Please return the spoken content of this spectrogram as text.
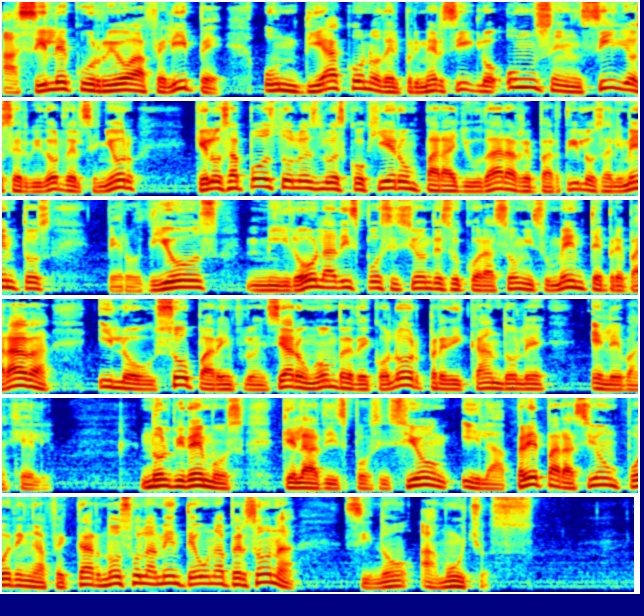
Así le ocurrió a Felipe, un diácono del primer siglo, un sencillo servidor del Señor, que los apóstoles lo escogieron para ayudar a repartir los alimentos, pero Dios miró la disposición de su corazón y su mente preparada y lo usó para influenciar a un hombre de color predicándole el Evangelio. No olvidemos que la disposición y la preparación pueden afectar no solamente a una persona, sino a muchos.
